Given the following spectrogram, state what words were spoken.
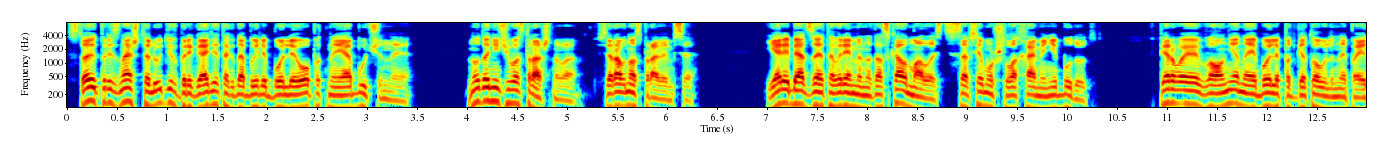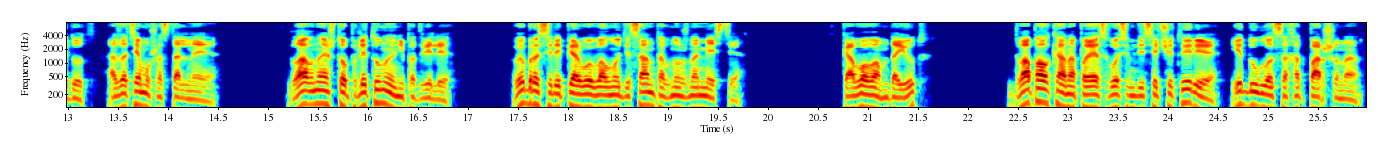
Стоит признать, что люди в бригаде тогда были более опытные и обученные. Ну да ничего страшного, все равно справимся. Я ребят за это время натаскал малость, совсем уж лохами не будут. В первой волне наиболее подготовленные пойдут, а затем уж остальные. Главное, чтоб летуны не подвели. Выбросили первую волну десанта в нужном месте. Кого вам дают? Два полка на ПС-84 и Дугласах от Паршина.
